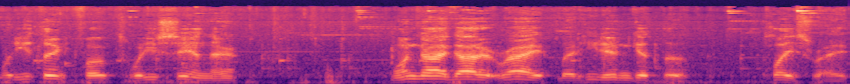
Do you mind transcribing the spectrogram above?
What do you think, folks? What do you see in there? One guy got it right, but he didn't get the place right.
